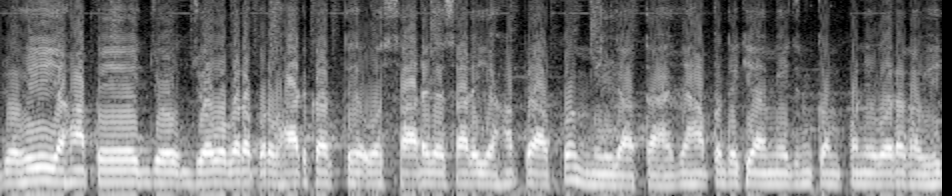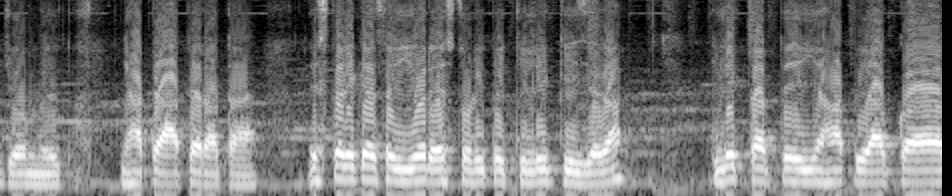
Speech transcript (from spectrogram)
जो भी यहाँ पे जो जॉब वगैरह प्रोवाइड करते हैं, वो सारे के सारे यहाँ पे आपको मिल जाता है। यहाँ पे देखिए अमेजन कंपनी वगैरह का भी जॉब मिल, यहाँ पे आते रहता है। इस तरीके से ईयर स्टोरी पे क्लिक कीजिएगा। क्लिक करते ही यहाँ पे आपका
